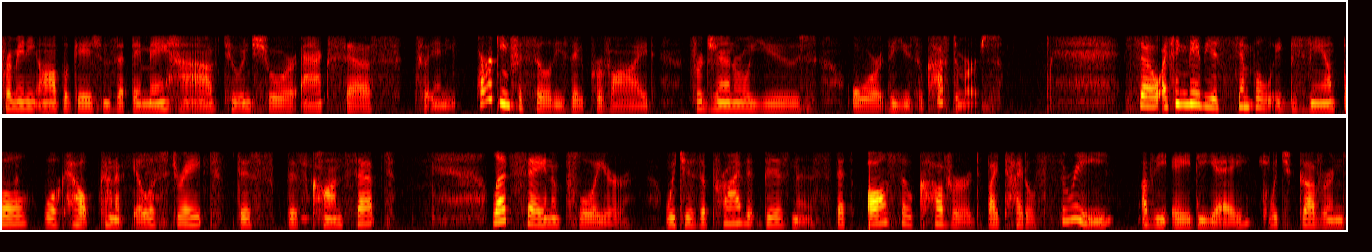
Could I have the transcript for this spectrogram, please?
from any obligations that they may have to ensure access to any parking facilities they provide for general use or the use of customers. So I think maybe a simple example will help kind of illustrate this this concept. Let's say an employer, which is a private business that's also covered by Title III of the ADA, which governs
